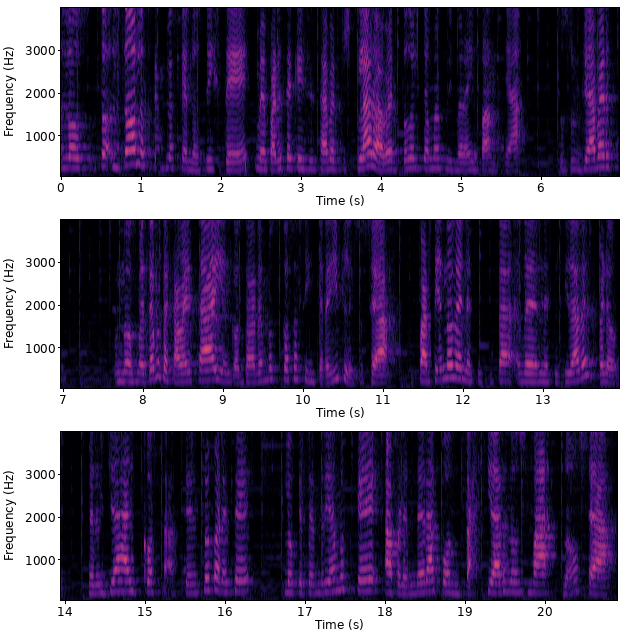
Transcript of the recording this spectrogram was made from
los, todos los ejemplos que nos diste, me parece que dices, a ver, pues claro, a ver, todo el tema de primera infancia, pues ya a ver, nos metemos de cabeza y encontraremos cosas increíbles. O sea, partiendo de, de necesidades, pero pero ya hay cosas, que me parece lo que tendríamos que aprender a contagiarnos más, ¿no? O sea,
